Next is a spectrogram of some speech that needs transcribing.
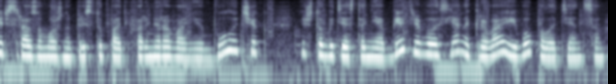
Теперь сразу можно приступать к формированию булочек, и чтобы тесто не обветривалось, я накрываю его полотенцем.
